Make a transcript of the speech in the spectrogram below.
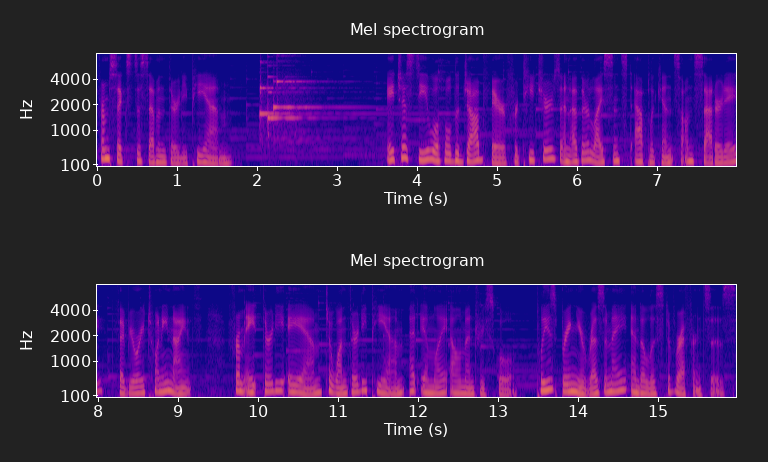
from 6 to 7:30 p.m. HSD will hold a job fair for teachers and other licensed applicants on Saturday, February 29th from 8:30 a.m. to 1:30 p.m. at Imlay Elementary School. Please bring your resume and a list of references.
